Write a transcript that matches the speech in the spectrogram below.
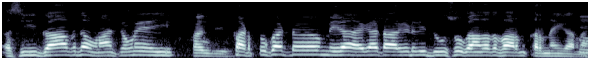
ਅਸੀਂ ਗਾਂ ਵਧਾਉਣਾ ਚਾਹੁੰਦੇ ਆ ਜੀ। ਹਾਂਜੀ। ਘੱਟ ਤੋਂ ਘੱਟ ਮੇਰਾ ਹੈਗਾ ਟਾਰਗੇਟ ਵੀ 200 ਗਾਂ ਦਾ ਤਾਂ ਫਾਰਮ ਕਰਨਾ ਹੀ ਕਰਨਾ।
